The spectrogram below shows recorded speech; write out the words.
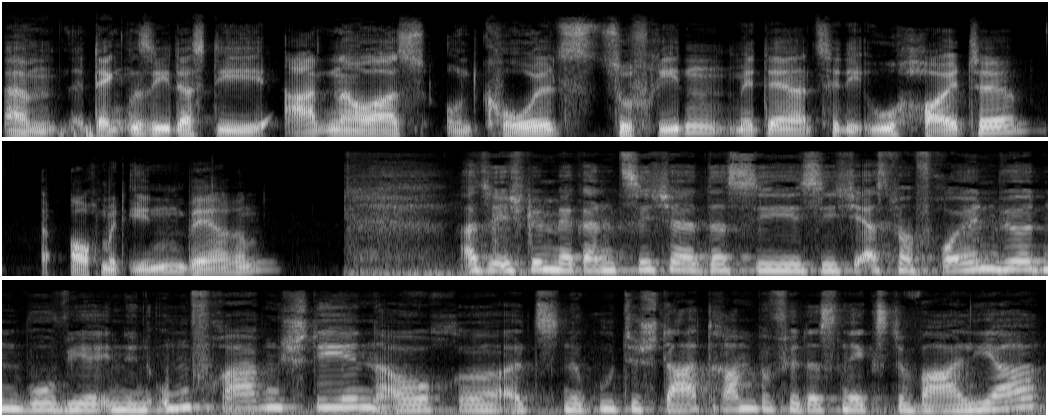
Ähm, denken Sie, dass die Adenauers und Kohls zufrieden mit der CDU heute auch mit Ihnen wären? Also ich bin mir ganz sicher, dass Sie sich erstmal freuen würden, wo wir in den Umfragen stehen, auch äh, als eine gute Startrampe für das nächste Wahljahr.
